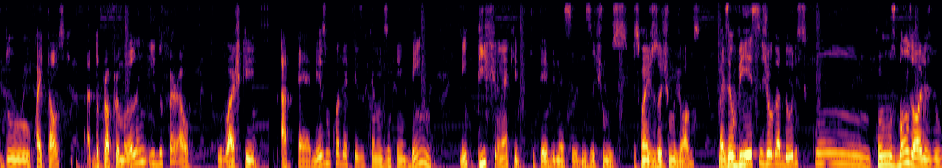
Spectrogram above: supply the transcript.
do Kwiatkowski, do próprio Mullen e do Ferrell. Eu acho que, é, mesmo com a defesa tendo um desempenho bem bem pífio, né, que, que teve nesse, nos últimos, principalmente nos últimos jogos. Mas eu vi esses jogadores com, com uns bons olhos, viu?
